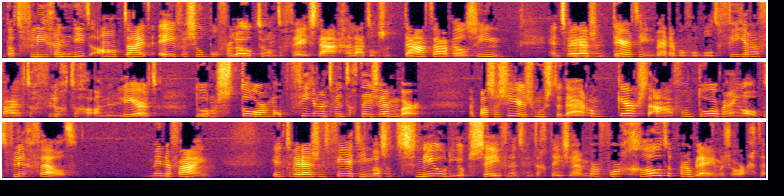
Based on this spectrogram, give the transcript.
Dat vliegen niet altijd even soepel verloopt rond de feestdagen, laat onze data wel zien. In 2013 werden bijvoorbeeld 54 vluchten geannuleerd door een storm op 24 december. En passagiers moesten daarom kerstavond doorbrengen op het vliegveld. Minder fijn. In 2014 was het sneeuw die op 27 december voor grote problemen zorgde.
